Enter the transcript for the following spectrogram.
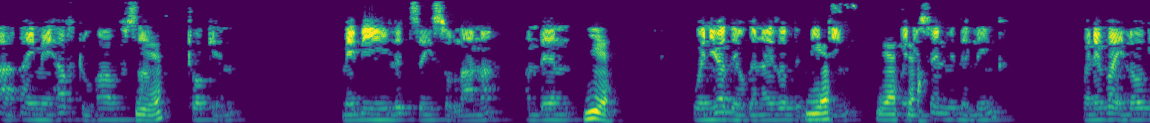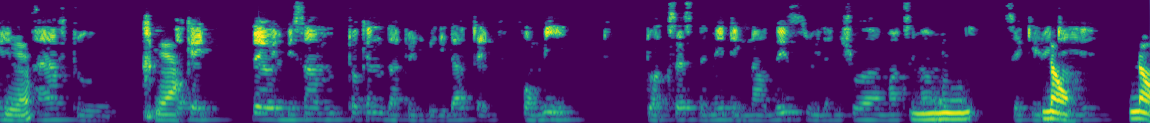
uh, I may have to have some yes. token, maybe let's say Solana, and then yeah, when you are the organizer of the meeting, yes yeah when you send me the link, whenever I log in, yes. I have to, yeah. Okay, there will be some token that will be deducted for me to access the meeting. Now, this will ensure maximum Mm, no security. no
